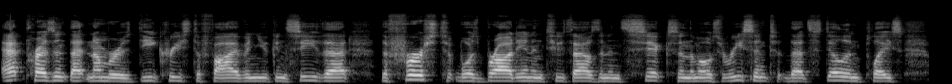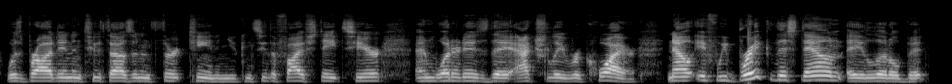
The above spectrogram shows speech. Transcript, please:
At present, that number is decreased to five, and you can see that the first was brought in in 2006, and the most recent that's still in place was brought in in 2013. And you can see the five states here and what it is they actually require. Now, if we break this down a little bit,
